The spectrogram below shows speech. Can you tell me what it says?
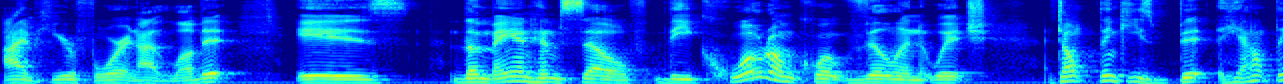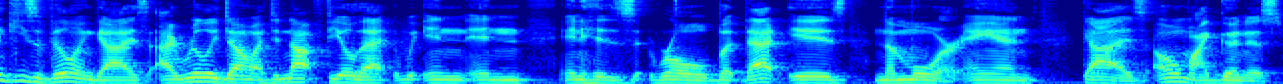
I am here for it, and I love it. Is the man himself, the quote unquote villain, which don't think he's bit. I don't think he's a villain, guys. I really don't. I did not feel that in in in his role, but that is Namor. And guys, oh my goodness,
